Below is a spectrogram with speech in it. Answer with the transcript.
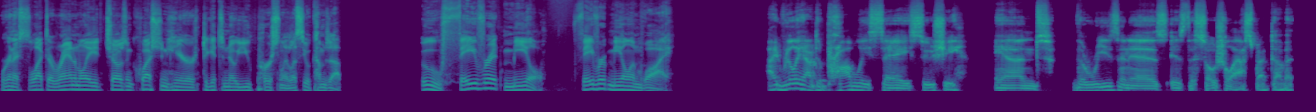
we're going to select a randomly chosen question here to get to know you personally. Let's see what comes up. Ooh, favorite meal. Favorite meal and why? I'd really have to probably say sushi. And the reason is is the social aspect of it.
